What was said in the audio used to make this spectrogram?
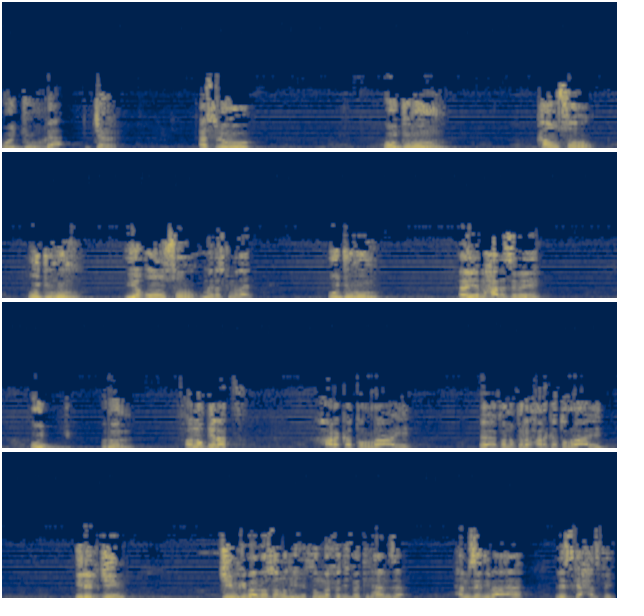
wajura jar. Asluhu ujrur kansur ujrur iyo unsur. Mayna isku mid ujrur. Haye maxaa la ujrur. Fa nuqilat xarakat rai eh, fa nuqilat xarakat raa'i ila aljiim jiimkii baa loo soo naqliyay uma xudifat ilhamza hamzadii baa eh, ahe laiska xadfay.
